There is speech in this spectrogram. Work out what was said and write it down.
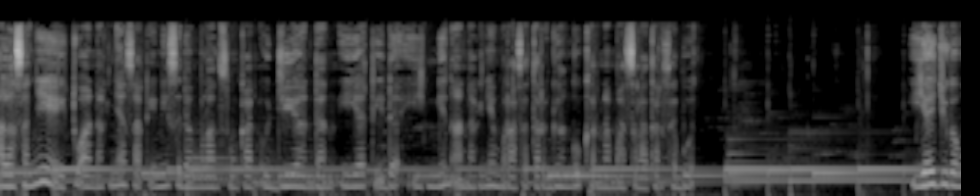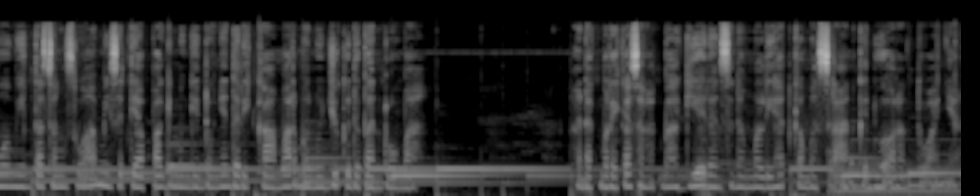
Alasannya yaitu anaknya saat ini sedang melangsungkan ujian dan ia tidak ingin anaknya merasa terganggu karena masalah tersebut. Ia juga meminta sang suami setiap pagi menggendongnya dari kamar menuju ke depan rumah. Anak mereka sangat bahagia dan senang melihat kemesraan kedua orang tuanya.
